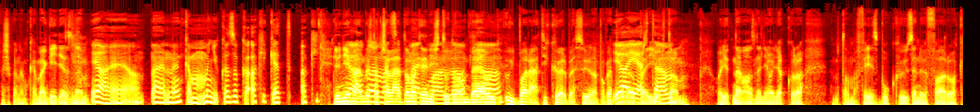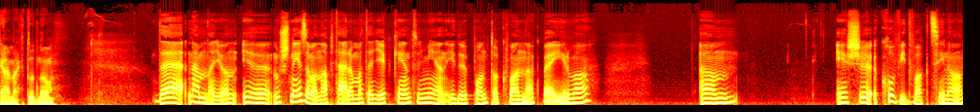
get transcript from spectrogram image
és akkor nem kell megjegyeznem. Ja, ja, ja. Nekem mondjuk azok, akiket... Akik ja, nyilván most a családomat én is tudom, de ja. úgy, úgy baráti körbe szülnapokat ja, beírtam, hogy itt ne az legyen, hogy akkor a, nem tudom, a Facebook üzenőfalról kell megtudnom. De nem nagyon. Most nézem a naptáramat egyébként, hogy milyen időpontok vannak beírva. Um, és Covid vakcina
